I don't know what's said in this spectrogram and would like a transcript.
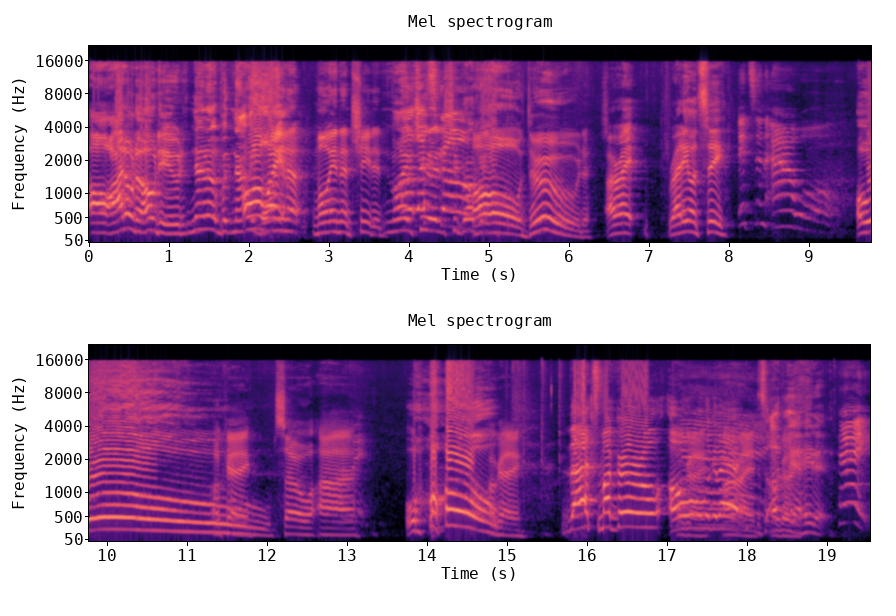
Oh, I don't know, dude. No, no, but now. Oh, wait. Malena, Malena cheated. Molly Oh, cheated. She go. broke it. Oh, dude. All right. Ready? Let's see. It's an owl. Oh. Okay, so uh, Wait. Whoa. okay. That's my girl. Oh, Okay, look at that. all right. It's ugly. Okay. I hate it. Hey,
